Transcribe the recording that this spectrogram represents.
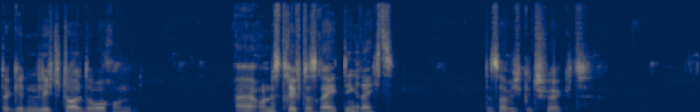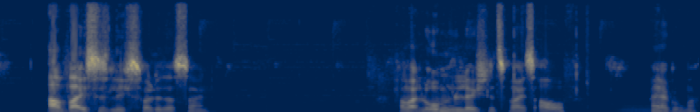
Da geht ein Lichtstrahl durch und... Äh, und es trifft das Re Ding rechts. Das habe ich gecheckt. Ah, weißes Licht sollte das sein. Aber oben leuchtet es weiß auf. Ah ja, guck mal.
